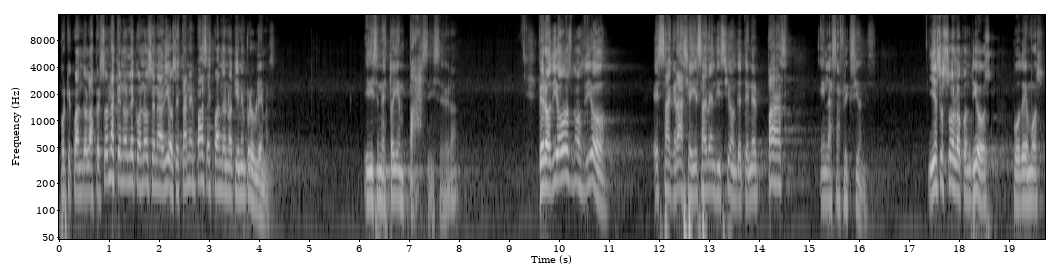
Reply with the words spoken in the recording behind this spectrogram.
Porque cuando las personas que no le conocen a Dios están en paz es cuando no tienen problemas. Y dicen, estoy en paz, dice, ¿verdad? Pero Dios nos dio esa gracia y esa bendición de tener paz en las aflicciones. Y eso solo con Dios podemos,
